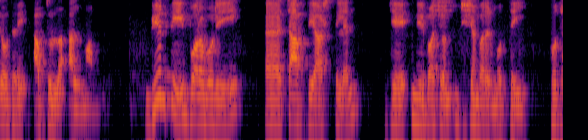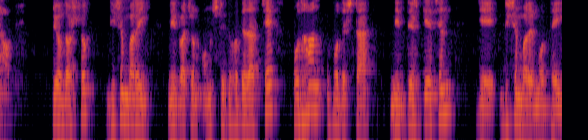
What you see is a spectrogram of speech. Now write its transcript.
চৌধুরী আবদুল্লাহ আল মামুন। বিএনপি বরাবরই চাপ দিয়ে আসছিলেন যে নির্বাচন ডিসেম্বরের মধ্যেই হতে হবে। প্রিয় দর্শক, ডিসেম্বরেই নির্বাচন অনুষ্ঠিত হতে যাচ্ছে। প্রধান উপদেষ্টা নির্দেশ দিয়েছেন যে ডিসেম্বরের মধ্যেই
